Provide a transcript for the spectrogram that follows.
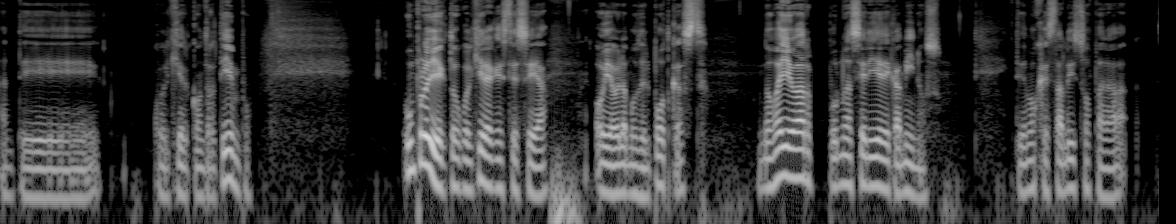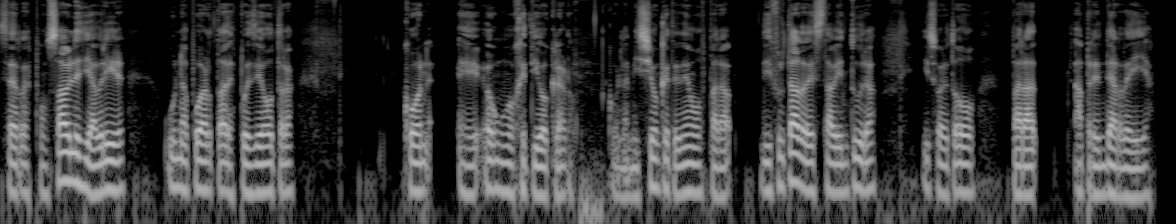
ante cualquier contratiempo. Un proyecto, cualquiera que este sea, hoy hablamos del podcast, nos va a llevar por una serie de caminos. Tenemos que estar listos para ser responsables y abrir una puerta después de otra con eh, un objetivo claro, con la misión que tenemos para disfrutar de esta aventura y sobre todo para aprender de ella.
